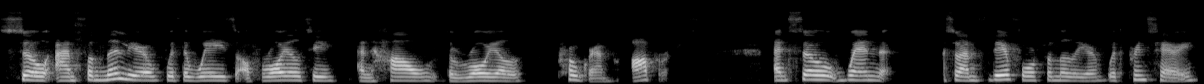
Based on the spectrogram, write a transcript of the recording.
So I'm familiar with the ways of royalty and how the royal program operates. And so when so I'm therefore familiar with Prince Harry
